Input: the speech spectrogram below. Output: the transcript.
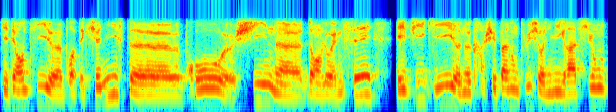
qui était anti-protectionniste, euh, pro-Chine euh, dans l'OMC, et puis qui euh, ne crachait pas non plus sur l'immigration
